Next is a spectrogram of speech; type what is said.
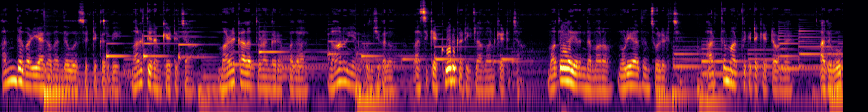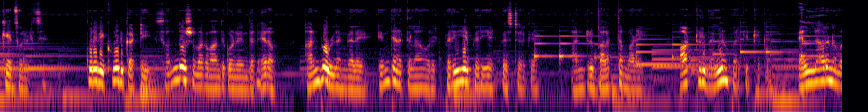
அந்த வழியாக வந்த ஒரு சிட்டுக்கருவி மரத்திடம் கேட்டுச்சான் மழைக்காலம் தொடங்க இருப்பதால் நானும் என் குஞ்சுகளும் வசிக்க கூடு கட்டிக்கலாமான்னு கேட்டுச்சான் முதல்ல இருந்த மரம் முடியாதுன்னு சொல்லிடுச்சு. அடுத்த மரத்துக்கிட்ட கேட்ட உடனே அது ஓகேன்னு சொல்லிடுச்சு. குருவி கூடு கட்டி சந்தோஷமாக வாழ்ந்து கொண்டிருந்த நேரம். அன்பு உள்ளங்களே இந்த இடத்துல ஒரு பெரிய பெரிய ட்விஸ்ட் இருக்கு. அன்று பலத்த மழை ஆற்றில் வெள்ளம் பறக்கிட்டு இருக்கு. எல்லாரும் நம்ம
